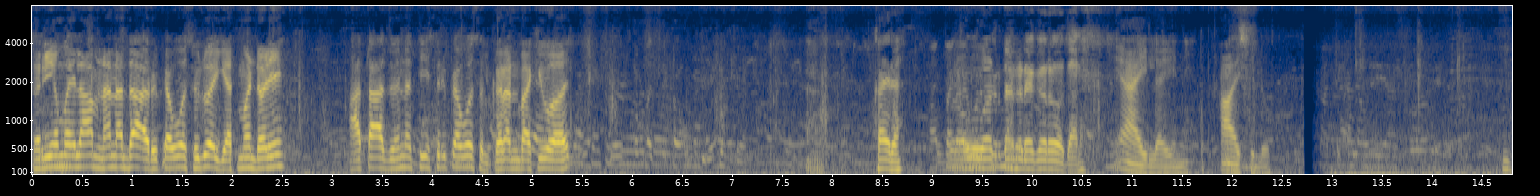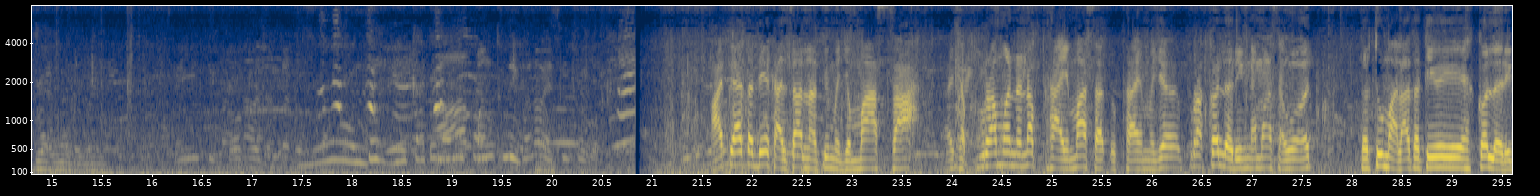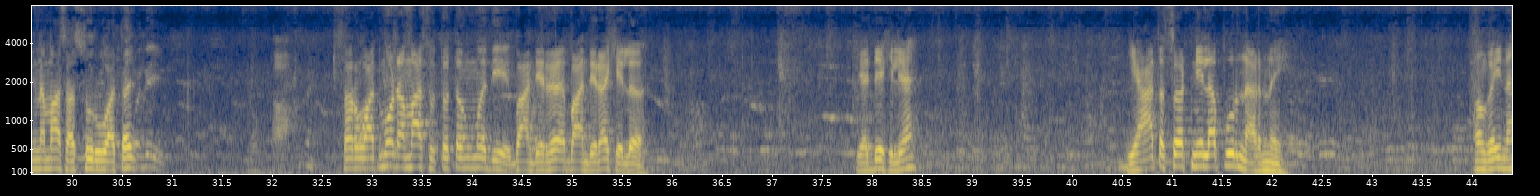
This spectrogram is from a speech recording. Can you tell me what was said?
तरी या महिला आमना ना दहा रुपया वसूल होय घ्यात मंडळी. आता अजून तीस रुपया वसूल करा आणि बाकी वर काय रे? तांगड्या करत होता ना आईला येणे आशिलो शिलो. आता आता देखायला चालणार तुम्ही म्हणजे मासा. अच्छा पुरा म्हण ना फ्राय मासा फ्राय म्हणजे पुरा कलरिंग ना मासा होत. तर तुम्हाला आता ते कलरिंग ना मासा सुरुवात सर्वात मोठा मास होतो तंगमध्ये बांधे बांधे राखेल. या देखील या. आता चटणीला पुरणार नाही. अंगई ना.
